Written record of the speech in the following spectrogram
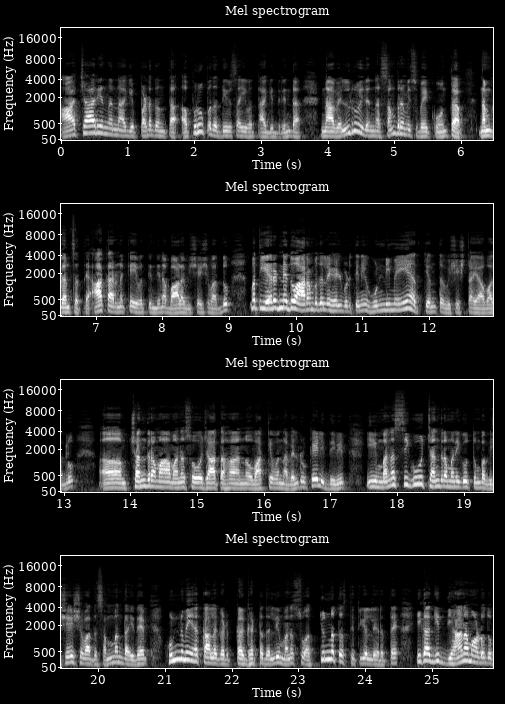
ಆಚಾರ್ಯನನ್ನಾಗಿ ಪಡೆದಂತ ಅಪರೂಪದ ದಿವಸ ಇವತ್ತಾಗಿದ್ರಿಂದ ನಾವೆಲ್ಲರೂ ಇದನ್ನ ಸಂಭ್ರಮಿಸಬೇಕು ಅಂತ ನಮ್ಗನ್ಸುತ್ತೆ. ಆ ಕಾರಣಕ್ಕೆ ಇವತ್ತಿನ ದಿನ ಬಹಳ ವಿಶೇಷವಾದ್ದು. ಮತ್ತೆ ಎರಡನೇದು ಆರಂಭದಲ್ಲೇ ಹೇಳ್ಬಿಡ್ತೀನಿ, ಹುಣ್ಣಿಮೆಯೇ ಅತ್ಯಂತ ವಿಶಿಷ್ಟ ಯಾವಾಗ್ಲೂ. ಚಂದ್ರಮ ಮನಸ್ಸೋ ಜಾತಃ ಅನ್ನೋ ವಾಕ್ಯವನ್ನು ನಾವೆಲ್ಲರೂ ಕೇಳಿದ್ದೀವಿ. ಈ ಮನಸ್ಸಿಗೂ ಚಂದ್ರಮನಿಗೂ ತುಂಬಾ ವಿಶೇಷವಾದ ಸಂಬಂಧ ಇದೆ. ಹುಣ್ಣಿಮೆಯ ಕಾಲ ಘಟ್ಟದಲ್ಲಿ ಮನಸ್ಸು ಅತ್ಯುನ್ನತ ಸ್ಥಿತಿಯಲ್ಲಿರುತ್ತೆ ಹೀಗಾಗಿ ಧ್ಯಾನ ಮಾಡೋದು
